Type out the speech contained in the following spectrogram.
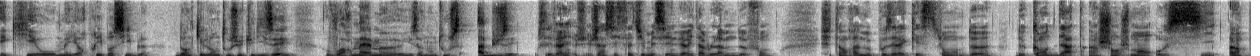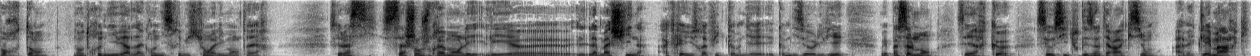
et qui est au meilleur prix possible. Donc ils l'ont tous utilisé, voire même euh, ils en ont tous abusé. J'insiste là-dessus, mais c'est une véritable lame de fond. J'étais en train de me poser la question de quand date un changement aussi important dans notre univers de la grande distribution alimentaire? Parce que là, ça change vraiment les, les euh, la machine à créer du trafic, comme, comme disait Olivier, mais pas seulement. C'est-à-dire que c'est aussi toutes les interactions avec les marques.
